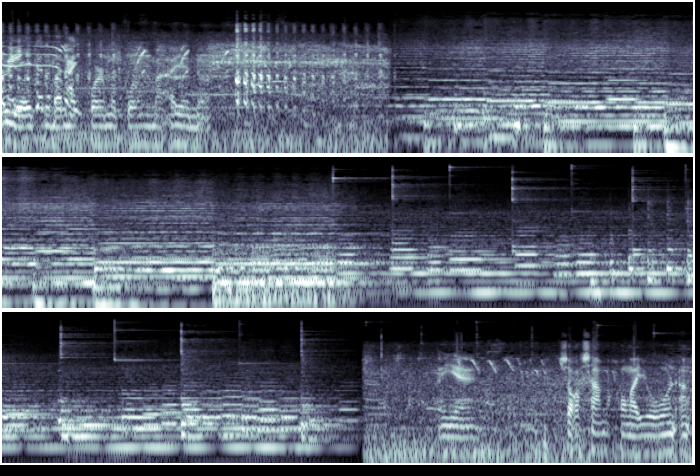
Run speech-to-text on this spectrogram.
kayo, di ba? Magporma-porma, ayan o. Ayan. Kasama ko ngayon ang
